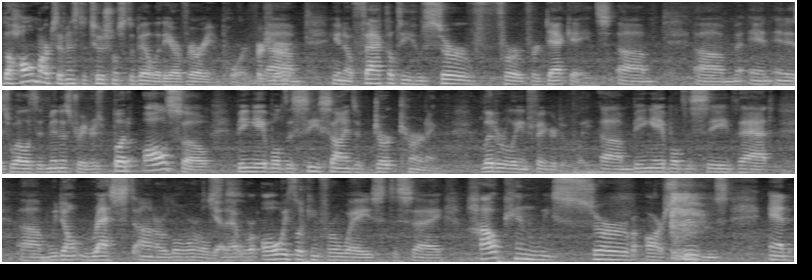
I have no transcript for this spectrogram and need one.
the hallmarks of institutional stability are very important. For sure. Um, you know, faculty who serve for, for decades, um, um, and, and as well as administrators, but also being able to see signs of dirt turning, literally and figuratively. Um, being able to see that um, we don't rest on our laurels, yes. that we're always looking for ways to say, how can we serve our students? And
